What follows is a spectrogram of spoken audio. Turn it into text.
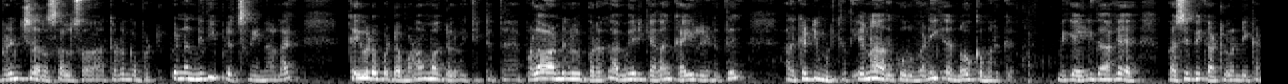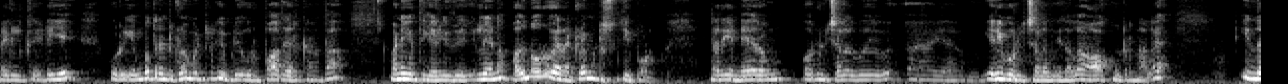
பிரெஞ்சு அரசால் சொ- தொடங்கப்பட்டு பின்னர் நிதி பிரச்சனையினால் கைவிடப்பட்ட பனாமா கல்வி திட்டத்தை பல ஆண்டுகள் பிறகு அமெரிக்கா தான் கையில் எடுத்து அதை கட்டி முடித்தது. ஏன்னா அதுக்கு ஒரு வணிக நோக்கம் இருக்குது மிக எளிதாக பசிபிக் அட்லாண்டிக் கடைகளுக்கு இடையே ஒரு எண்பத்தி ரெண்டு கிலோமீட்டருக்கு இப்படி ஒரு பாதை இருக்கிறது தான் வணிகத்துக்கு எளிது. இல்லைன்னா பதினோருவாயிரம் கிலோமீட்டர் சுற்றி போகணும். நிறைய நேரம் பொருள் செலவு எரிபொருள் செலவு இதெல்லாம் ஆகுன்றனால இந்த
